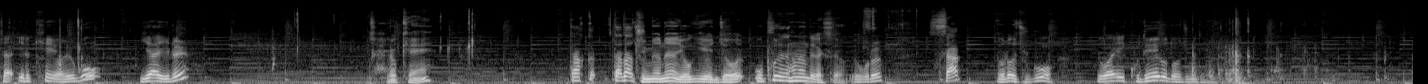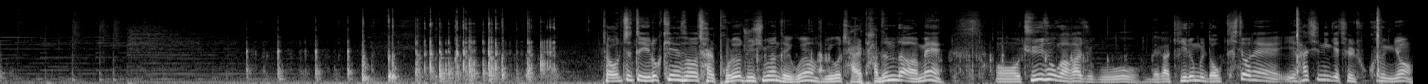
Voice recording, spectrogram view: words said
자, 이렇게 열고 이 아이를 자, 이렇게 딱 닫아주면은 여기 이제 오픈하는 데가 있어요. 요거를 싹 열어주고 이 아이 그대로 넣어주면 돼요. 자 어쨌든 이렇게 해서 잘 버려주시면 되고요. 이거 잘 닫은 다음에 어, 주유소 가가지고 내가 기름을 넣기 전에 이 하시는 게 제일 좋거든요.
